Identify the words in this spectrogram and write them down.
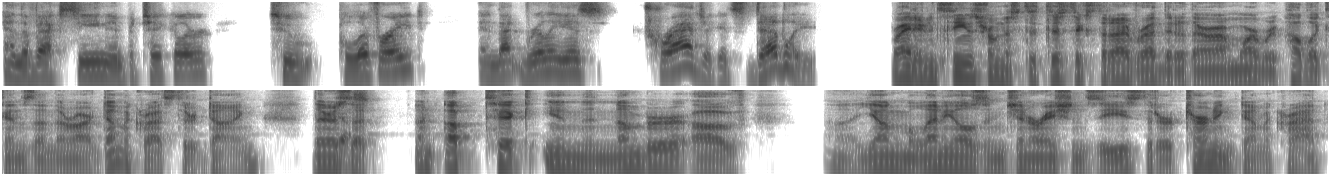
and the vaccine in particular to proliferate. And that really is tragic. It's deadly. Right. And it seems from the statistics that I've read that there are more Republicans than there are Democrats that are dying. There's yes. a, an uptick in the number of uh, young millennials and Generation Zs that are turning Democrat.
